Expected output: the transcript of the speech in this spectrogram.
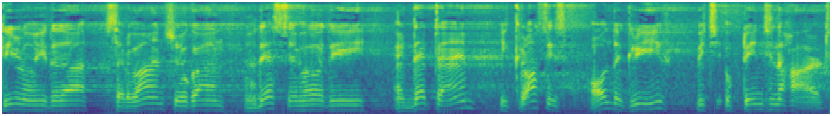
तीर्णो ही तदा सर्वान शोकान हृदय भवति एट दैट टाइम ही क्रॉसेस ऑल द ग्रीफ विच obtains in the heart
